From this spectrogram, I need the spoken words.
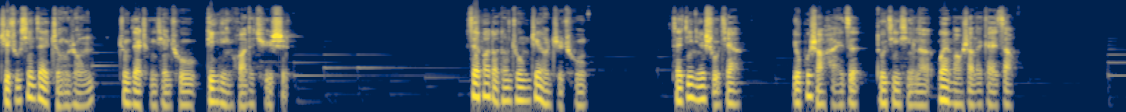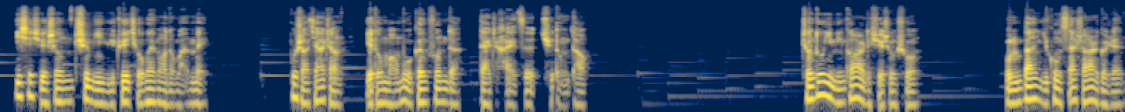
指出现在整容正在呈现出低龄化的趋势。在报道当中这样指出，在今年暑假，有不少孩子都进行了外貌上的改造。一些学生痴迷于追求外貌的完美，不少家长也都盲目跟风的带着孩子去动刀。成都一名高二的学生说：“我们班一共三十二个人，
